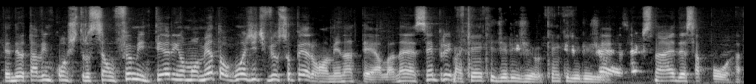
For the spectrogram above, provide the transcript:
entendeu? Tava em construção o filme inteiro e em um momento algum a gente viu o super-homem na tela, né? Sempre... Mas quem é que dirigiu? Quem é que dirigiu? É, Zack Snyder, essa porra.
